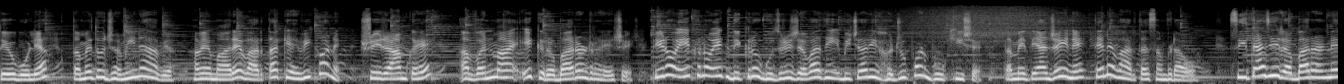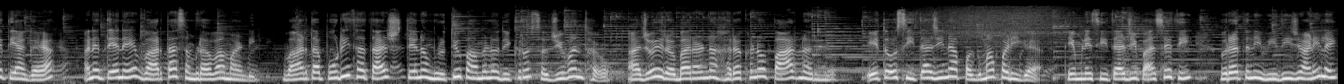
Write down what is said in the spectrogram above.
તેઓ બોલ્યા, તમે તો જમીને આવ્યા. હવે મારે વાર્તા કહેવી કોને? શ્રી રામ કહે, આ વનમાં એક રબારણ રહે છે. તેનો એકનો એક દીકરો ગુજરી જવાથી બિચારી હજુ પણ ભૂખી છે. તમે ત્યાં જઈને તેને વાર્તા સંભળાવો. સીતાજી રબારણને ત્યાં ગયા અને તેને વાર્તા સંભળાવવા માંડી. વાર્તા પૂરી થતાં જ તેનો મૃત્યુ પામેલો દીકરો સજીવન થયો. આ જોઈ રબારણના હરખનો પાર ન રહ્યો. એ તો સીતાજીના પગમાં પડી ગયા. તેમણે સીતાજી પાસેથી વ્રતની વિધિ જાણી લઈ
